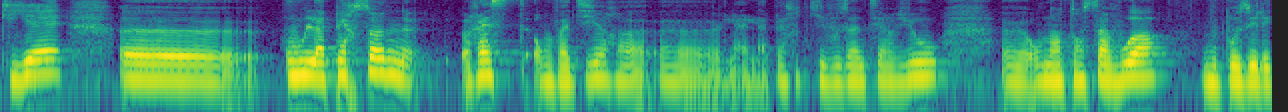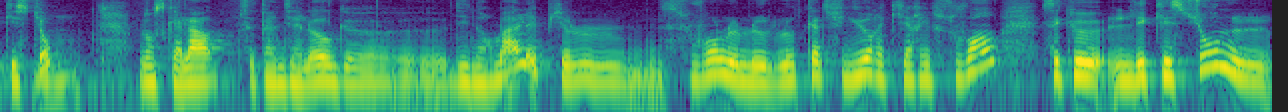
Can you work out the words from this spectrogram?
qui est euh, où la personne reste, on va dire, euh, la, la personne qui vous interviewe, euh, on entend sa voix, vous posez les questions. Dans ce cas-là, c'est un dialogue euh, dit normal. Et puis le- souvent, l'autre cas de figure, et qui arrive souvent, c'est que les questions, ne-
